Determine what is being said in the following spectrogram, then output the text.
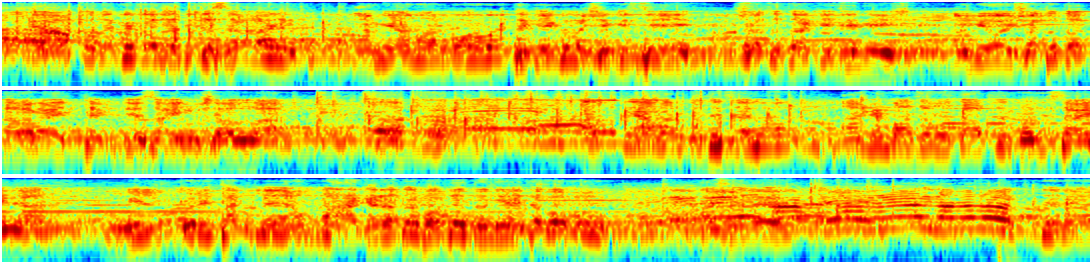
আমি আপনাদেরকে কথা দিতে চাই আমি আমার বড় ভাই থেকে এগুলো শিখেছি সততা কি জিনিস আমি ওই সততা ধারাবাহিক থাকতে চাই ইনশাল্লাহ আপনি আমার প্রতি চাইলেও আমি মাঝে মধ্যে আপনার প্রতি চাই না মিল করে থাকলে আমরা আখেরাতে পাবো দুনিয়াতে পাবো আসলে আপনারা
